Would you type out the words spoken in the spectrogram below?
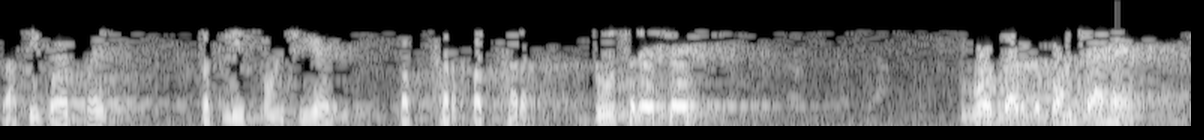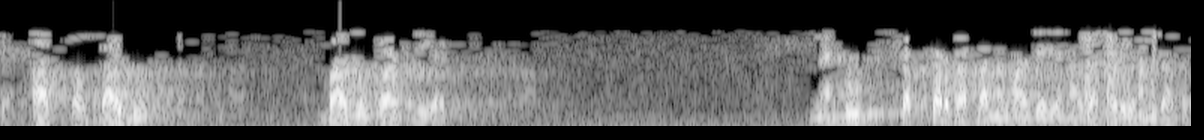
ذاتی طور پر تکلیف پہنچی ہے، پتھر پتھر۔ دوسرے سے وہ درد پہنچا ہے کہ آپ کا بازو بازو کاٹ دیا۔ محبوب ستر دفعہ نماز جنازہ پڑی حمزہ پر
